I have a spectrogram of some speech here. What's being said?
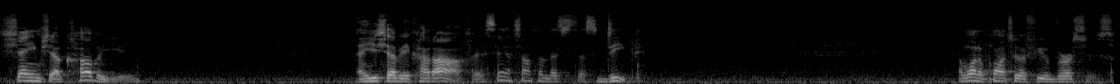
shame shall cover you, and you shall be cut off. It's saying something that's, that's deep. I want to point to a few verses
